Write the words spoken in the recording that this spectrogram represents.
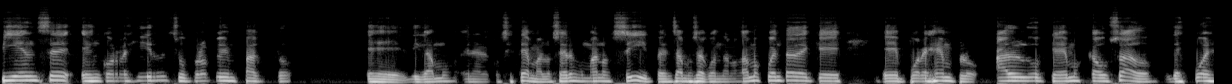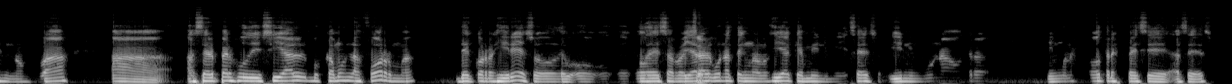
piense en corregir su propio impacto, eh, digamos, en el ecosistema. Los seres humanos sí pensamos, o sea, cuando nos damos cuenta de que, eh, por ejemplo, algo que hemos causado después nos va a, a ser perjudicial, buscamos la forma de corregir eso o de, o- de desarrollar Sí. alguna tecnología que minimice eso y ninguna otra ninguna otra especie hace eso.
